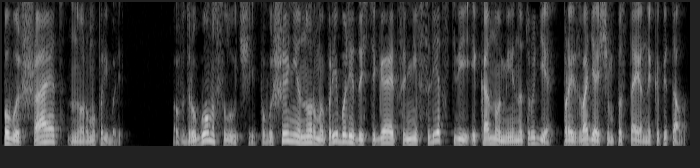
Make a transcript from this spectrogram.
повышает норму прибыли. В другом случае повышение нормы прибыли достигается не вследствие экономии на труде, производящем постоянный капитал,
